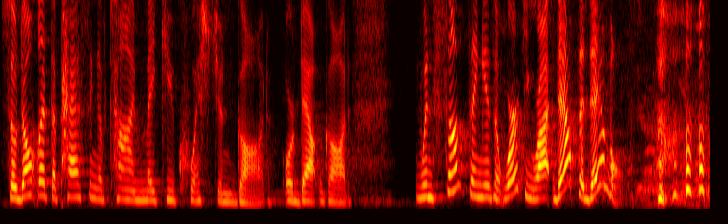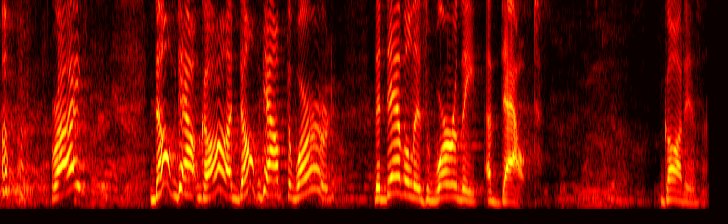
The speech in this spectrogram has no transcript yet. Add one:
So don't let the passing of time make you question God or doubt God when something isn't working right, doubt the devil. right? Don't doubt God. Don't doubt the word. The devil is worthy of doubt. God isn't.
